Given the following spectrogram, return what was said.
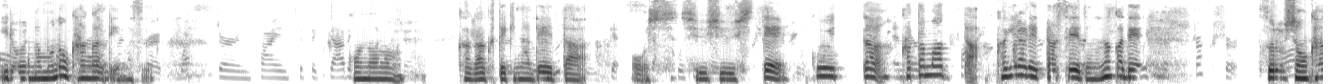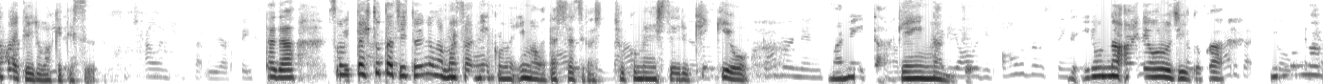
いろんなものを考えています。この科学的なデータを収集して、こういった固まった限られた制度の中でソリューションを考えているわけです。ただ、そういった人たちというのがまさにこの今私たちが直面している危機を招いた原因なんです。でいろんなアイデオロジーとか、いろんな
